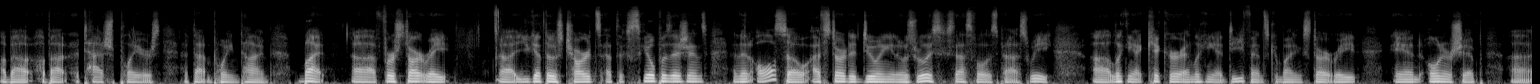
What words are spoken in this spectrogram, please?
about about attached players at that point in time. But uh, start rate, uh, you get those charts at the skill positions, and then also I've started doing, and it was really successful this past week, uh, looking at kicker and looking at defense, combining start rate and ownership uh,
